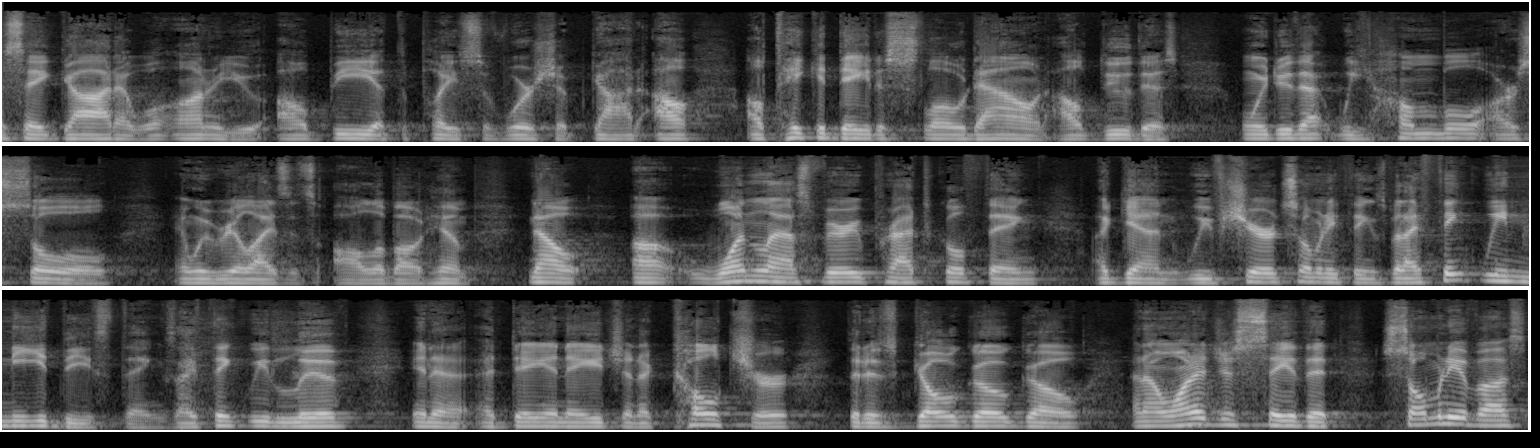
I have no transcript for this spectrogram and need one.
to say, God, I will honor you. I'll be at the place of worship. God, I'll, I'll take a day to slow down. I'll do this. When we do that, we humble our soul and we realize it's all about Him. Now, uh, one last very practical thing. Again, we've shared so many things, but I think we need these things. I think we live in a, a day and age and a culture that is go, go, go. And I want to just say that so many of us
